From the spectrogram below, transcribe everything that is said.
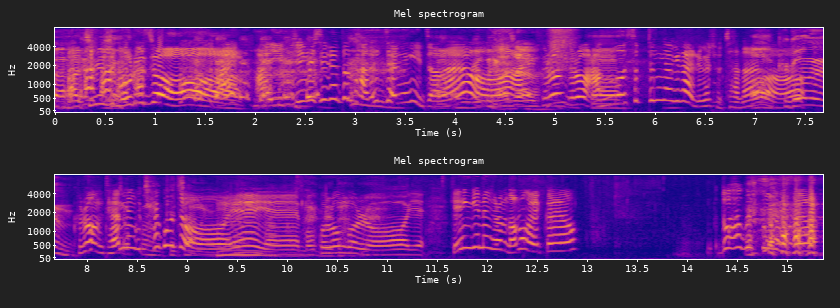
아 지민 씨 모르죠? 아, 아 임지민 씨는 또 다른 재능이 있잖아요. 아, 그래? 맞아요. 아이, 그럼 그럼 안무 어. 습득력이나 이런 거 좋잖아요. 아 그거는 그럼 대한민국 최고죠. 괜찮은 예, 예. 뭐 그런 걸로. 예. 개인기는 그럼 넘어갈까요? 또 하고 싶은 거 있어요?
